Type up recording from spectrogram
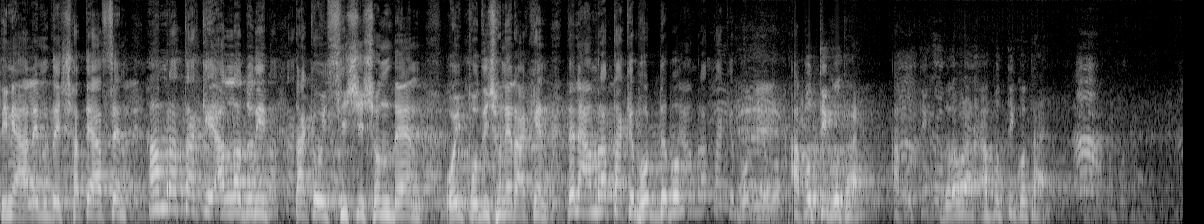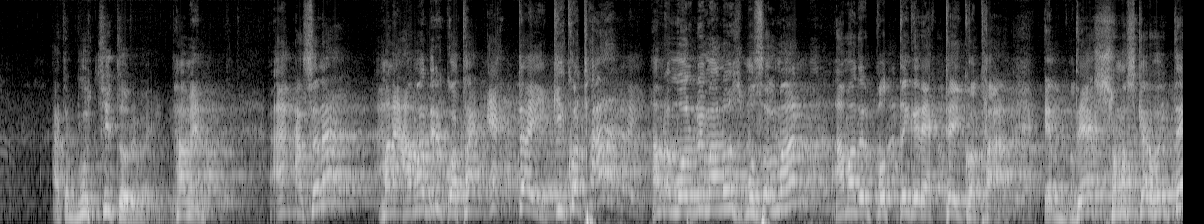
তিনি আলেমদের সাথে আছেন, আমরা তাকে, আল্লাহ যদি তাকে ওই সিচুয়েশন দেন, ওই পজিশনে রাখেন, তাহলে আমরা তাকে ভোট দেব। আপত্তি কোথায়? আপত্তি কোথায়? আপত্তি কোথায়? আচ্ছা বুঝছি তো রে ভাই, থামেন। আছে না? মানে আমাদের কথা একটাই, কি কথা? আমরা মৌলবী মানুষ, মুসলমান, আমাদের প্রত্যেকের একটাই কথা। এ দেশ সংস্কার হইতে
